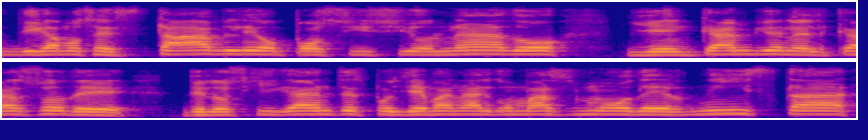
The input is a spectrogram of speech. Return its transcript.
digamos, estable o posicionado, y en cambio en el caso de, de los gigantes, pues llevan algo más modernista,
